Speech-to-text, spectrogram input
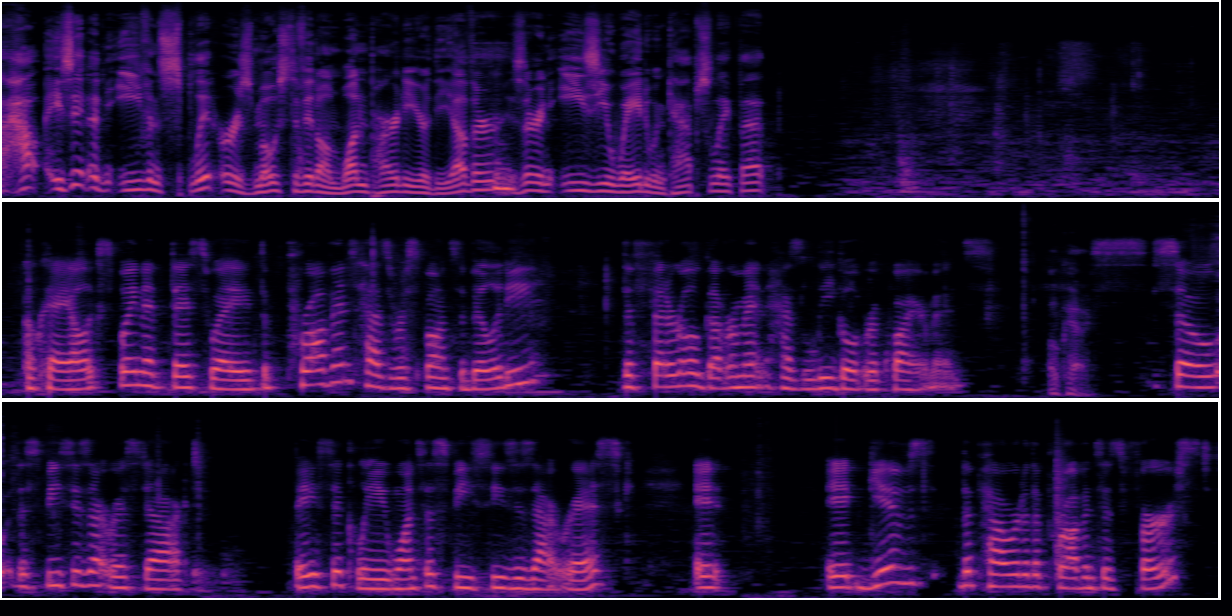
how is it an even split or is most of it on one party or the other? Hmm. Is there an easy way to encapsulate that? Okay, I'll explain it this way. The province has responsibility, the federal government has legal requirements. Okay. So, the Species at Risk Act basically once a species is at risk, it it gives the power to the provinces first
